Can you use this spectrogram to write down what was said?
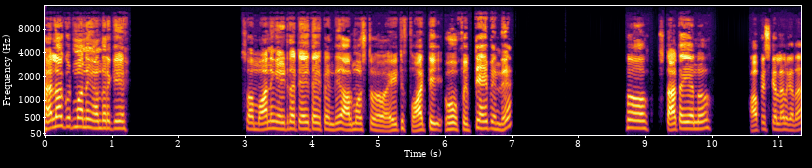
హలో గుడ్ మార్నింగ్ అందరికి. సో మార్నింగ్ ఎయిట్ థర్టీ అయితే అయిపోయింది. ఆల్మోస్ట్ ఎయిట్ ఫార్టీ ఓ ఫిఫ్టీ అయిపోయింది. సో స్టార్ట్ అయ్యాను. ఆఫీస్కి వెళ్ళాలి కదా.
